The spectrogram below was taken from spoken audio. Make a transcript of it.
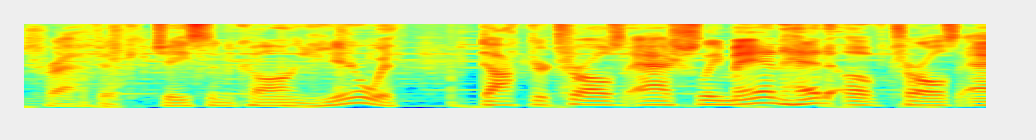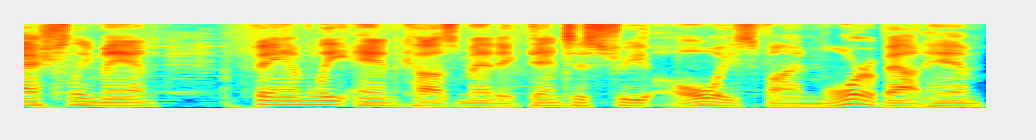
Traffic. Jason Kong here with Dr. Charles Ashley Mann, head of Charles Ashley Mann Family and Cosmetic Dentistry. Always find more about him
